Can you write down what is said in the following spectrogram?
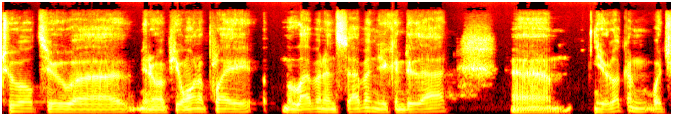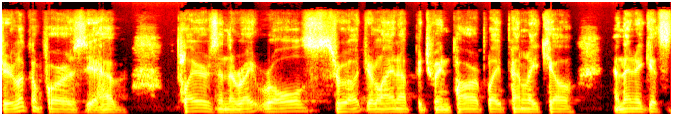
tool to, uh, you know, if you want to play 11 and 7, you can do that. Um, you're looking, what you're looking for is you have players in the right roles throughout your lineup between power play, penalty kill, and then it gets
